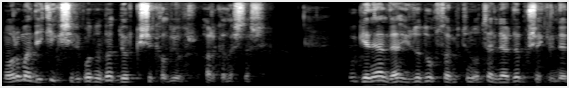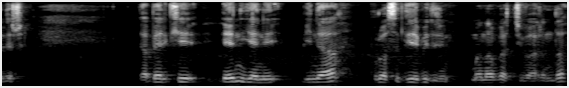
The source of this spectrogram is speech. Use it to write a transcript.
Normalde 2 kişilik odada 4 kişi kalıyor arkadaşlar. Bu genelde %90 bütün otellerde bu şekildedir. Ya belki en yeni bina burası diyebilirim. Manavgat civarında.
